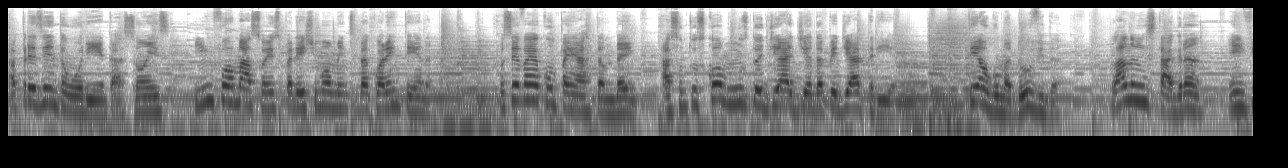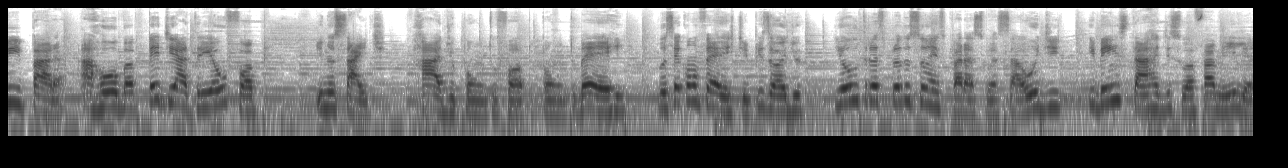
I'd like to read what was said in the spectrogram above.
apresentam orientações e informações para este momento da quarentena. Você vai acompanhar também assuntos comuns do dia a dia da pediatria. Tem alguma dúvida? Lá no Instagram, envie para pediatriaufop e no site radio.fop.br você confere este episódio e outras produções para a sua saúde e bem-estar de sua família.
